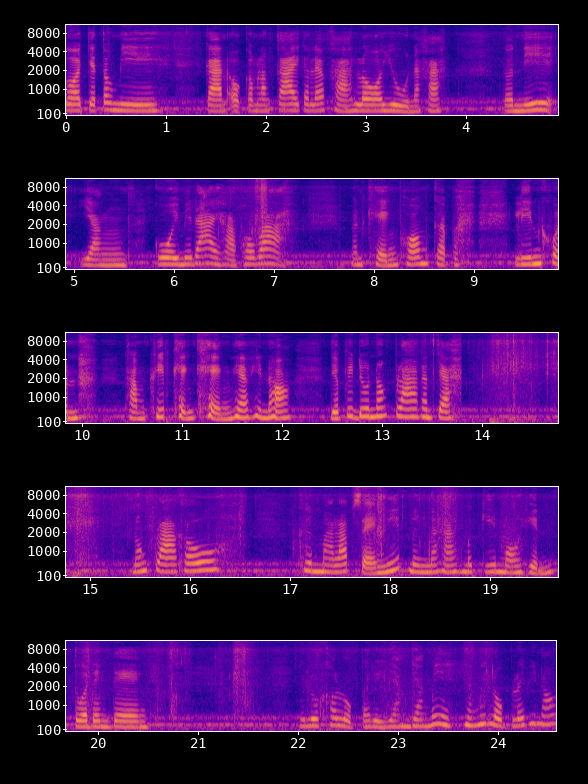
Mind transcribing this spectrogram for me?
ก็จะต้องมีการออกกำลังกายกันแล้วค่ะ รออยู่นะคะ ตอนนี้ยังโกยไม่ได้ค่ะ เพราะว่ามันแข็งพร้อมกับลิ้นคนทำคลิปแข็งๆเนี่ยพี่น้อง เดี๋ยวไปดูน้องปลากันจ้ะ น้องปลาเขาขึ้นมารับแสงนิดนึงนะคะ เมื่อกี้มองเห็นตัวแดงๆ ไม่รู้เขาหลบไปหรือยังยังไม่ยังไม่หลบเลยพี่น้อง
